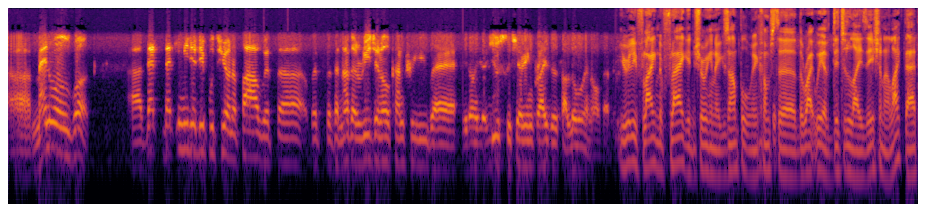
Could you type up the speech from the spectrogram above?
uh, manual work uh, that that immediately puts you on a par with, uh, with, with another regional country where you know you're used to sharing prices are low and all that. You're really flying the flag and showing an example when it comes to the right way of digitalization. I like that.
